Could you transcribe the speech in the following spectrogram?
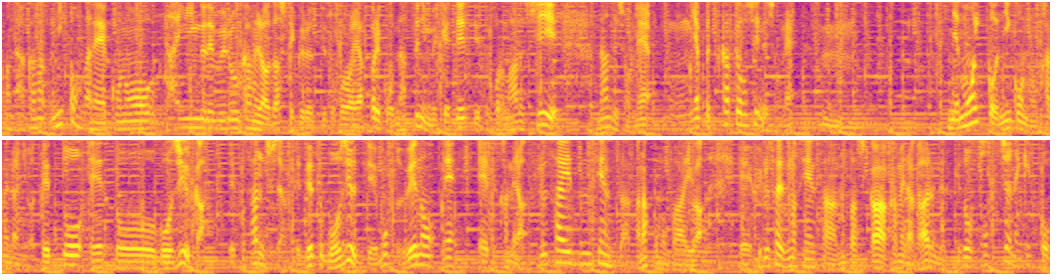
まあ、なかなかニコンがねこのタイミングでブルーカメラを出してくるっていうところはやっぱりこう夏に向けてっていうところもあるしなんでしょうね、うん、やっぱり使ってほしいんでしょうね。うんでもう1個ニコンのカメラには Z、えーと、50か。Z30 じゃなくて Z50 っていうもっと上のね、えー、とカメラ。フルサイズセンサーかなこの場合は、えー、フルサイズのセンサーの確かカメラがあるんですけどそっちはね結構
